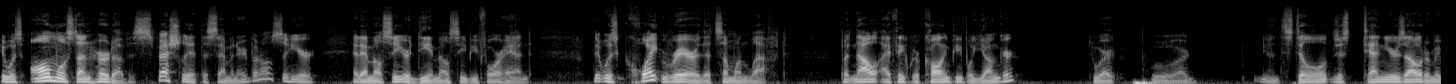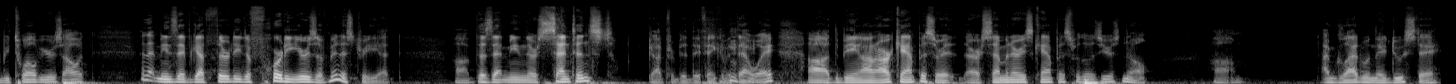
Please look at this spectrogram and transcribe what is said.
it was almost unheard of, especially at the seminary, but also here at MLC or DMLC beforehand. It was quite rare that someone left. But now I think we're calling people younger, who are who are you know, still just ten years out or maybe twelve years out, and that means they've got 30 to 40 years of ministry yet. Uh, does that mean they're sentenced? God forbid they think of it that way, uh, to being on our campus or our seminary's campus for those years? No. Um, I'm glad when they do stay.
